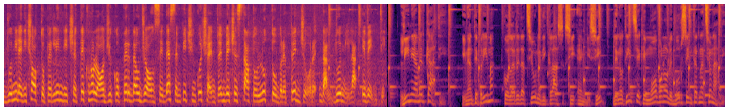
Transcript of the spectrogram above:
2018 per l'indice tecnologico, per Dow Jones ed S&P 500 è invece stato l'ottobre peggiore dal 2020. Linea mercati. In anteprima, con la redazione di Class CNBC, le notizie che muovono le borse internazionali.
